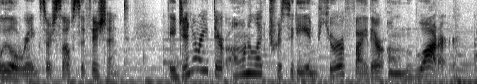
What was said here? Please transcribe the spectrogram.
Oil rigs are self sufficient. They generate their own electricity and purify their own water.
